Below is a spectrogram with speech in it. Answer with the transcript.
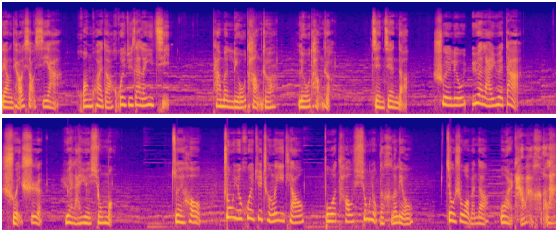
两条小溪呀，欢快地汇聚在了一起，它们流淌着，流淌着，渐渐的，水流越来越大，水势越来越凶猛，最后，终于汇聚成了一条波涛汹涌的河流，就是我们的沃尔塔瓦河啦。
